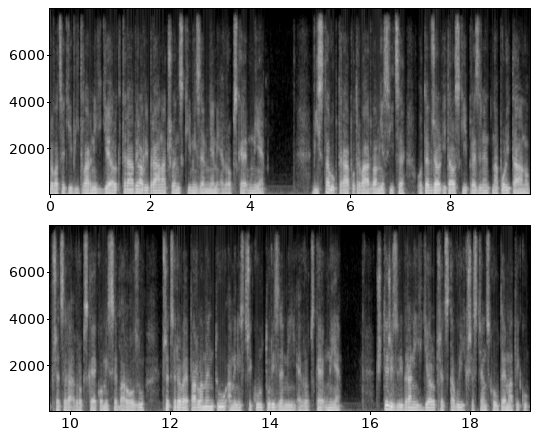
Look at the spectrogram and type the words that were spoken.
27 výtvarných děl, která byla vybrána členskými zeměmi Evropské unie. Výstavu, která potrvá dva měsíce, otevřel italský prezident Napolitano, předseda Evropské komise Barózu, předsedové parlamentů a ministři kultury zemí Evropské unie. Čtyři z vybraných děl představují křesťanskou tématiku.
